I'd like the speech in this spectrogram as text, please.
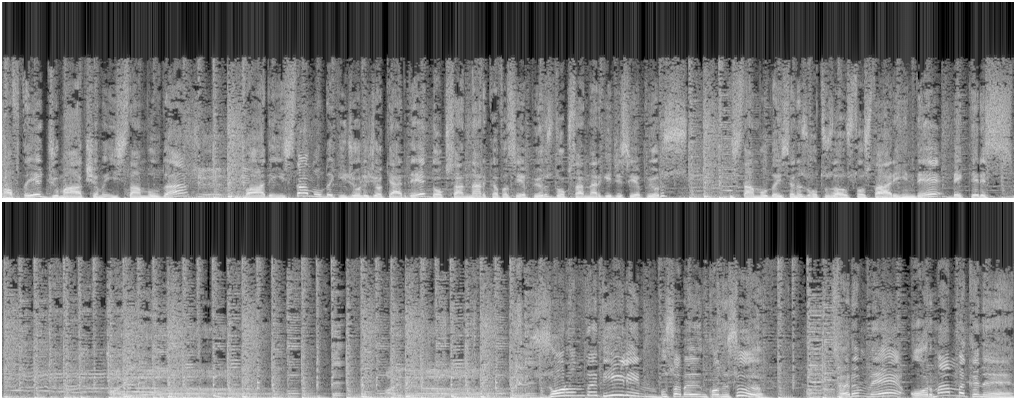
haftaya Cuma akşamı İstanbul'da Vadi İstanbul'daki Jolly Joker'de 90'lar kafası yapıyoruz. 90'lar gecesi yapıyoruz. İstanbul'daysanız 30 Ağustos tarihinde bekleriz. Zorunda değilim bu sabahın konusu. Tarım ve Orman Bakanı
